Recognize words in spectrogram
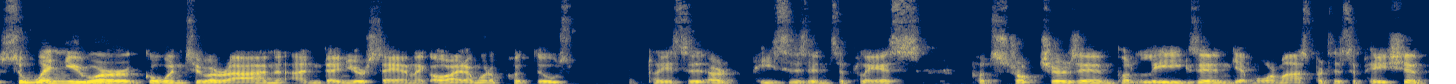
so when you were going to Iran and then you're saying like, all right, I'm going to put those places or pieces into place, put structures in, put leagues in, get more mass participation.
